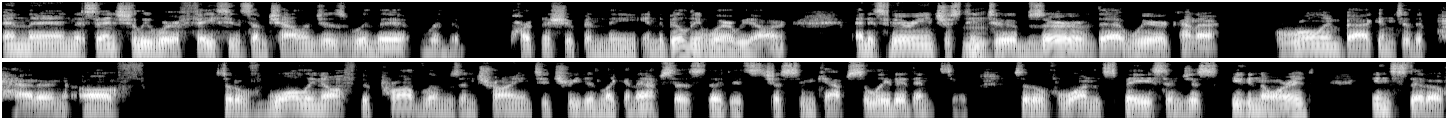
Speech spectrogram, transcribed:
and then essentially we're facing some challenges with the with the partnership in the in the building where we are and it's very interesting mm. to observe that we're kind of rolling back into the pattern of sort of walling off the problems and trying to treat it like an abscess that it's just encapsulated into sort of one space and just ignore it instead of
